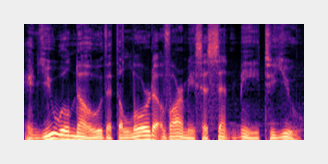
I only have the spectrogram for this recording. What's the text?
and you will know that the Lord of armies has sent me to you.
